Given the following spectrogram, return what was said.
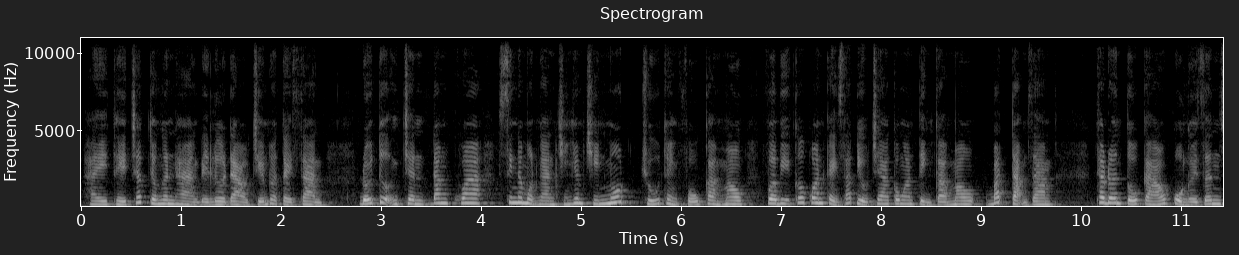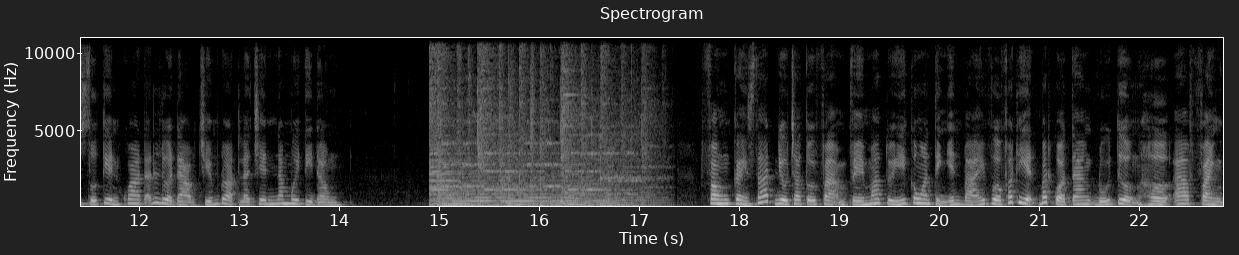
hay thế chấp cho ngân hàng để lừa đảo chiếm đoạt tài sản, Đối tượng Trần Đăng Khoa, sinh năm 1991, trú thành phố Cà Mau, vừa bị cơ quan cảnh sát điều tra công an tỉnh Cà Mau bắt tạm giam. Theo đơn tố cáo của người dân, số tiền Khoa đã lừa đảo chiếm đoạt là trên 50 tỷ đồng. Phòng Cảnh sát điều tra tội phạm về ma túy Công an tỉnh Yên Bái vừa phát hiện bắt quả tang đối tượng Hờ A Phành,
